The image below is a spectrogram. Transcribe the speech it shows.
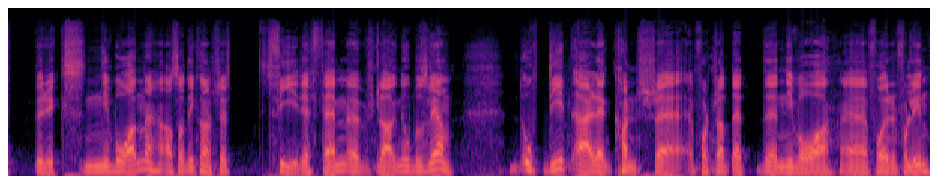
opprykksnivåene, altså de kanskje fire-fem øverste lagene i Obos-ligaen opp dit er det kanskje fortsatt et nivå for, for Lyn.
